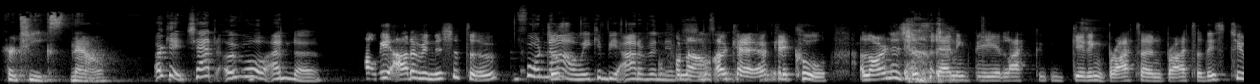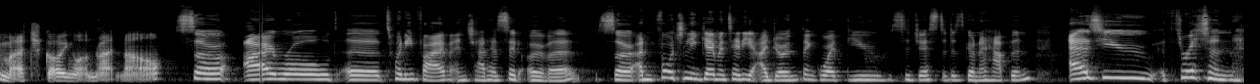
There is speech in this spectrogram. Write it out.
her cheeks now. Okay, chat over or under. Are we out of initiative? For now, we can be out of initiative. For now. Okay, okay, cool. Aloran is just standing there, like getting brighter and brighter. There's too much going on right now. So I rolled a 25 and Chad has said over. So unfortunately, Game and Teddy, I don't think what you suggested is going to happen. As you threaten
